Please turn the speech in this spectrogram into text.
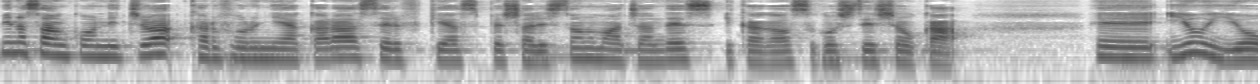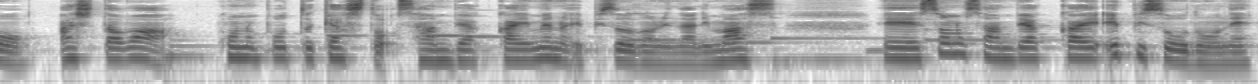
皆さんこんにちは。カリフォルニアからセルフケアスペシャリストのまーちゃんです。いかがお過ごしでしょうか？えー、いよいよ明日はこのポッドキャスト300回目のエピソードになります。えー、その300回エピソードをね、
